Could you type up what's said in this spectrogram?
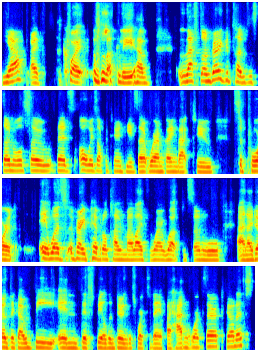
Yeah, I quite luckily have left on very good terms with Stonewall. So there's always opportunities that where I'm going back to support. It was a very pivotal time in my life where I worked at Stonewall, and I don't think I would be in this field and doing this work today if I hadn't worked there, to be honest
